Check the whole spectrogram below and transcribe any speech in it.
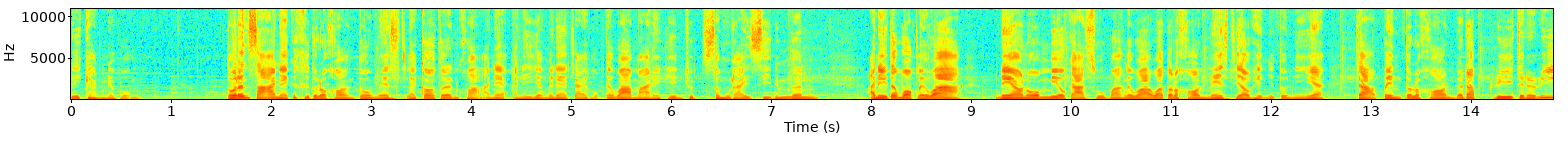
ด้วยกันครับผม ตัวด้านซ้ายเนี่ยก็คือตัวละครตัวเมส และก็ตัวด้านขวาเนี่ยอันนี้ยังไม่แน่ใจผมแต่ว่ามาในทีมชุดสมุไรสีน้ำเงิน อันนี้ต้องบอกเลยว่าแนวโน้มมีโอกาสสูงมากเลยว่าว่าตัวละครเมสที่เราเห็นอยู่ตัวนี้จะเป็นตัวละครระดับ Regenerary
